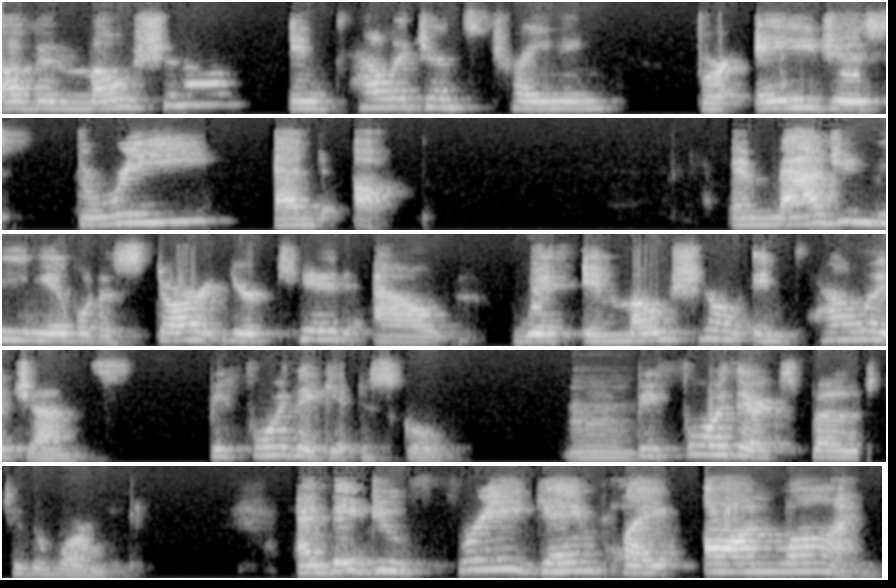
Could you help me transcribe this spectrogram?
of emotional intelligence training for ages three and up. Imagine being able to start your kid out with emotional intelligence before they get to school mm. before they're exposed to the world. And they do free gameplay online.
